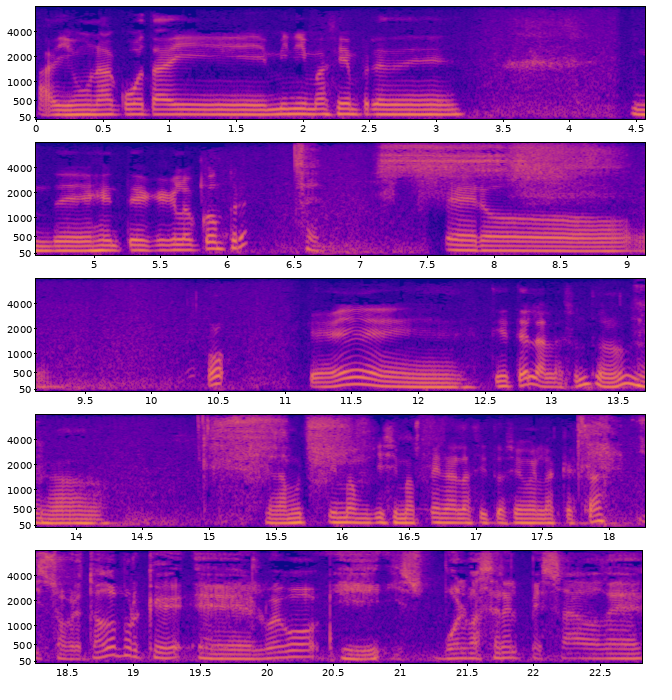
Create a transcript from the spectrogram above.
hay una cuota ahí mínima siempre de, de gente que lo compra, Sí. pero... Oh, que tiene tela el asunto, ¿no? Me da muchísima, muchísima pena la situación en la que está. Y sobre todo porque eh, luego, y, y vuelvo a ser el pesado de,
